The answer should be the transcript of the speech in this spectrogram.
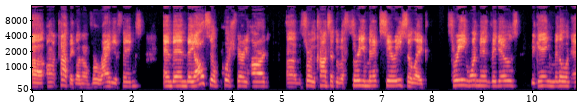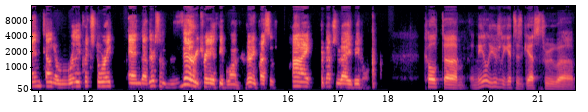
uh, on a topic, on a variety of things. And then they also push very hard uh, sort of the concept of a three minute series. So, like three one minute videos, beginning, middle, and end, telling a really quick story. And uh, there's some very creative people on there, very impressive, high production value people. Colt, um, Neil usually gets his guests through um,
